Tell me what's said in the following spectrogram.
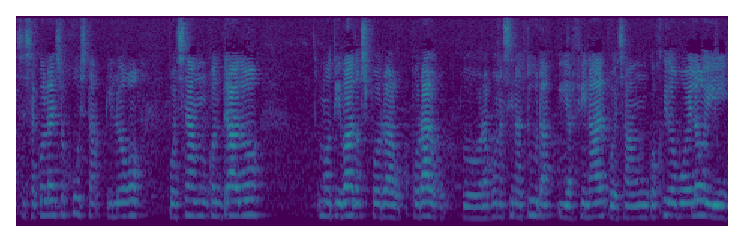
se sacó la ESO justa y luego pues se han encontrado motivados por, por algo, por alguna asignatura y al final pues han cogido vuelo y,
